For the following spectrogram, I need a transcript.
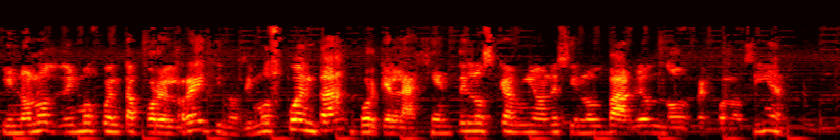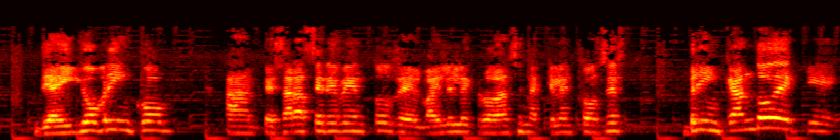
y no nos dimos cuenta por el rating, nos dimos cuenta porque la gente en los camiones y en los barrios nos reconocían. De ahí yo brinco a empezar a hacer eventos del baile electrodance en aquel entonces, brincando de que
